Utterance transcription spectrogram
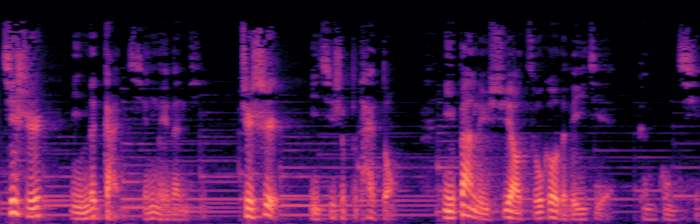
其实你们的感情没问题，只是你其实不太懂，你伴侣需要足够的理解跟共情。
